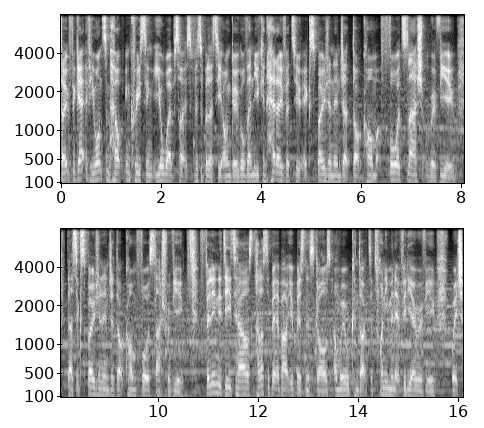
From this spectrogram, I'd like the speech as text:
Don't forget, if you want some help increasing your website's visibility on Google, then you can head over to exposureninja.com forward slash review. That's exposureninja.com forward slash review. Fill in your details, tell us a bit about your business goals, and we will conduct a 20 minute video review which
